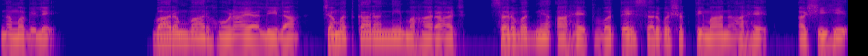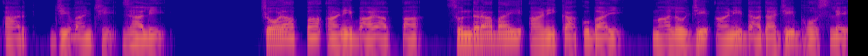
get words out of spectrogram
नमविले. वारंवार होणाऱ्या लीला चमत्कारांनी महाराज सर्वज्ञ आहेत व ते सर्वशक्तिमान आहेत अशीही आर्त जीवांची झाली चोळाप्पा आणि बाळाप्पा सुंदराबाई आणि काकुबाई मालोजी आणि दादाजी भोसले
